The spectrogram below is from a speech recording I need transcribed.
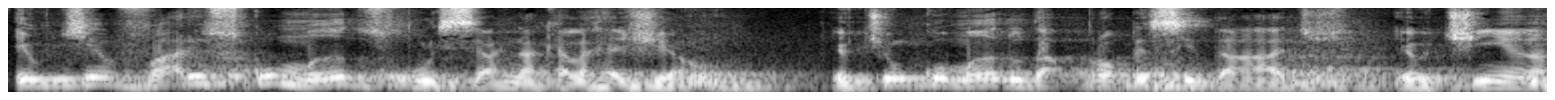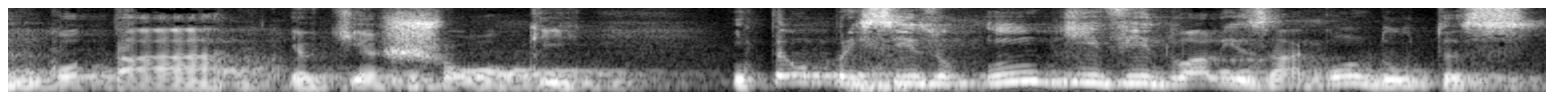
Eu tinha vários comandos policiais naquela região. Eu tinha um comando da própria cidade, eu tinha cotar, eu tinha choque. Então, eu preciso individualizar condutas.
